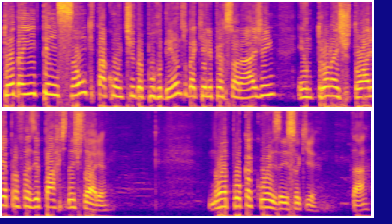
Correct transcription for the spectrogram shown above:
toda a intenção que está contida por dentro daquele personagem entrou na história para fazer parte da história. Não é pouca coisa isso aqui, tá?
